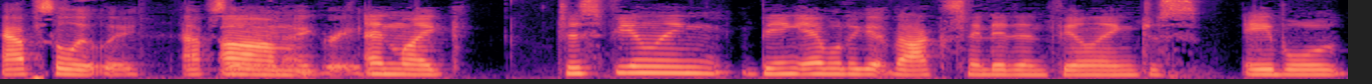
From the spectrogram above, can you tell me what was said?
Absolutely. Absolutely. Um, I agree. And like just feeling being able to get vaccinated and feeling just able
